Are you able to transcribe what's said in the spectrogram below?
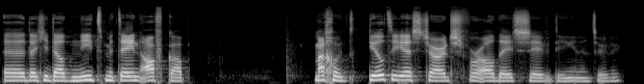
eh, dat je dat niet meteen afkapt. Maar goed, guilty as charged voor al deze zeven dingen natuurlijk.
